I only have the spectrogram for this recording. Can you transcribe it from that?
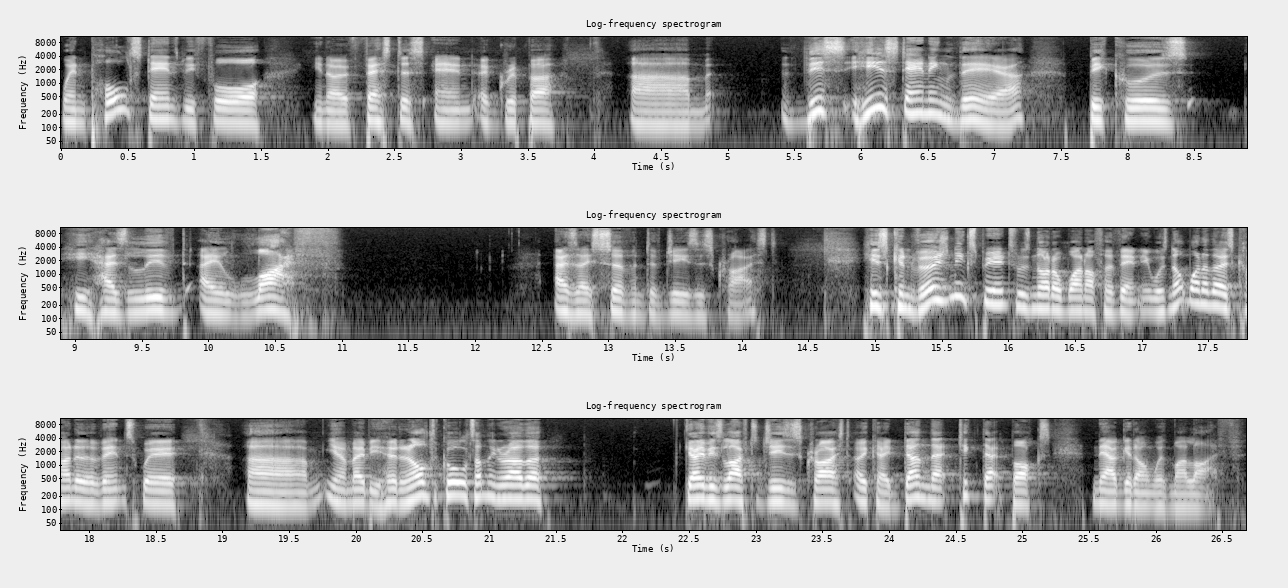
when Paul stands before, you know, Festus and Agrippa, um, this he is standing there because he has lived a life as a servant of Jesus Christ. His conversion experience was not a one off event. It was not one of those kind of events where, um, you know, maybe heard an altar call, something or other, gave his life to Jesus Christ. Okay, done that, tick that box, now get on with my life.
